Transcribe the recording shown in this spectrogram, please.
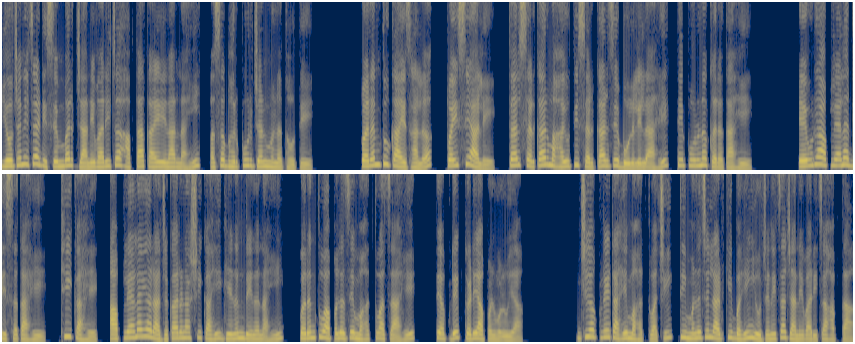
योजनेचा डिसेंबर जानेवारीचा हप्ता काय येणार नाही असं भरपूर जण म्हणत होते. परंतु काय झालं पैसे आले तर सरकार महायुती सरकार जे बोललेलं आहे ते पूर्ण करत आहे. एवढं आपल्याला दिसत आहे. ठीक आहे आपल्याला या राजकारणाशी काही घेणं देणं नाही परंतु आपलं जे महत्वाचं आहे ते अपडेटकडे आपण वळूया. जी अपडेट आहे महत्वाची ती म्हणजे लाडकी बहीण योजनेचा जानेवारीचा हप्ता.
